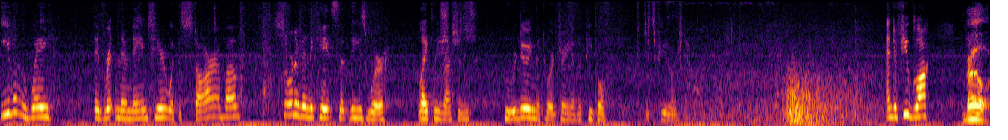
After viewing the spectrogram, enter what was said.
even the way they've written their names here with the star above sort of indicates that these were likely Russians who were doing the torturing of the people just a few doors down. And a few blocks bro.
